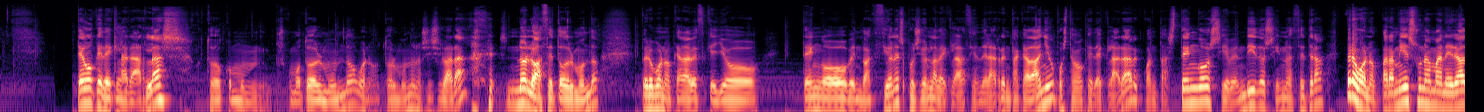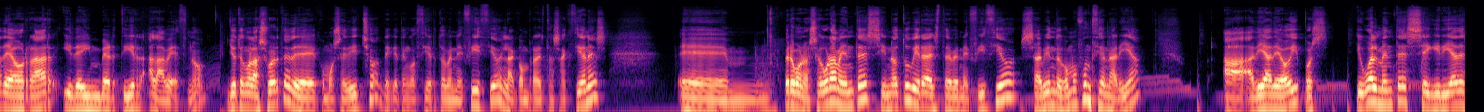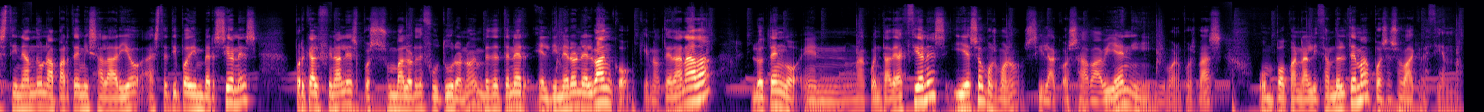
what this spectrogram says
Tengo que declararlas, todo como, pues como todo el mundo. Bueno, todo el mundo, no sé si lo hará. no lo hace todo el mundo. Pero bueno, cada vez que yo tengo, vendo acciones, pues yo en la declaración de la renta cada año, pues tengo que declarar cuántas tengo, si he vendido, si no, etcétera. Pero bueno, para mí es una manera de ahorrar y de invertir a la vez, ¿no? Yo tengo la suerte de, como os he dicho, de que tengo cierto beneficio en la compra de estas acciones. Eh, pero bueno, seguramente si no tuviera este beneficio, sabiendo cómo funcionaría, a, día de hoy, pues igualmente seguiría destinando una parte de mi salario a este tipo de inversiones, porque al final es, pues, es un valor de futuro, ¿no? En vez de tener el dinero en el banco que no te da nada, lo tengo en una cuenta de acciones y eso, pues bueno, si la cosa va bien y, bueno, pues vas un poco analizando el tema, pues eso va creciendo.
